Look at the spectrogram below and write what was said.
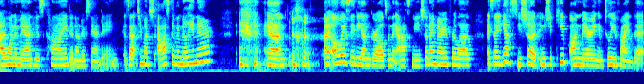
I want a man who's kind and understanding. Is that too much to ask of a millionaire? and I always say to young girls when they ask me, Should I marry for love? I say, Yes, you should, and you should keep on marrying until you find it.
